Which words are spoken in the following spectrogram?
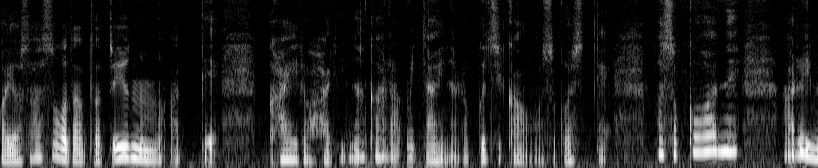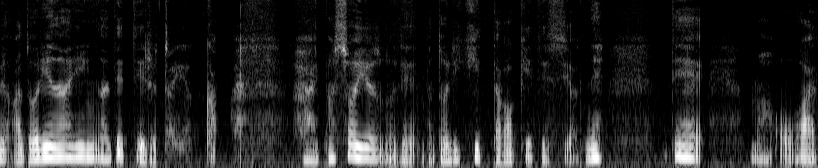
が良さそうだったというのもあってカイロ貼りながらみたいな6時間を過ごして、まあ、そこはねある意味アドレナリンが出てるというか、はいまあ、そういうので、ま乗り切ったわけですよね。で、まあ、終わっ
